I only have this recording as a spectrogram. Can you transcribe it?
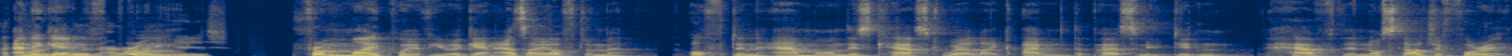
I And again, get over how from- great it is. from my point of view, again, as I often often am on this cast, where like I'm the person who didn't have the nostalgia for it,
